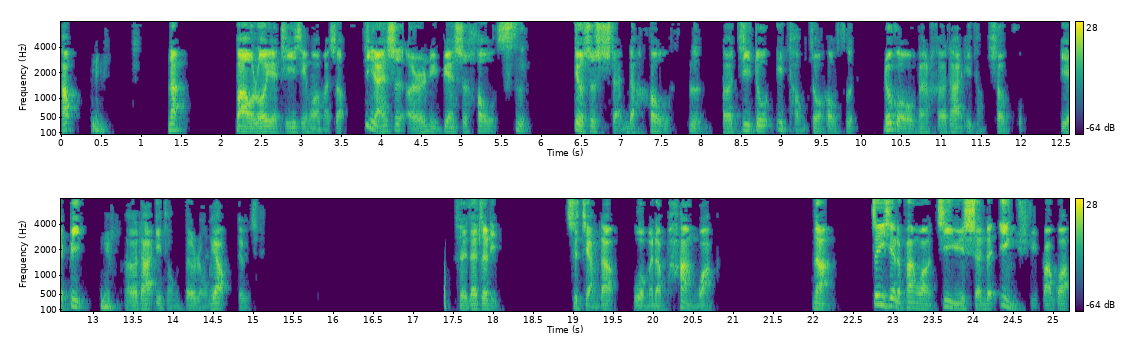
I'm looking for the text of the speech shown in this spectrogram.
好，那保罗也提醒我们说，既然是儿女，便是后嗣。就是神的后嗣和基督一同做后嗣。如果我们和他一同受苦，也必和他一同得荣耀。对不起，所以在这里是讲到我们的盼望。那这一些的盼望基于神的应许，包括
